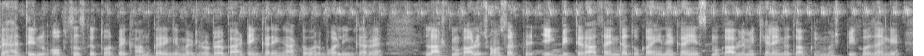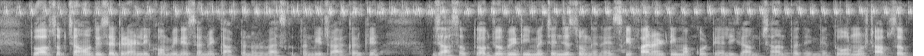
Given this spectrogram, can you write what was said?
बेहतरीन ऑप्शन के तौर पे काम करेंगे। मिडल ऑर्डर बैटिंग करेंगे, आठ ओवर बॉलिंग कर रहे हैं। लास्ट मुकाबले चौंसठ पर एक विकेट रहा था इनका तो कहीं ना कहीं इस मुकाबले में खेलेंगे तो आपके मस्ट पिक हो जाएँगे। तो आप सब चाहो तो इसे ग्रैंडली कॉम्बिनेशन में कैप्टन और वाइस कैप्टन भी ट्राई करके जा सकते हो। अब जो भी टीम में चेंजेस होंगे ना, इसकी फाइनल टीम आपको टेलीग्राम चैनल पर देंगे। तो ऑलमोस्ट आप सब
